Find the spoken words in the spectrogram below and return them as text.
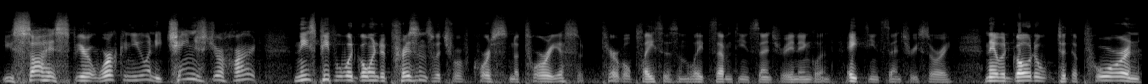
you saw his spirit work in you and he changed your heart. And these people would go into prisons, which were, of course, notorious, terrible places in the late 17th century in England, 18th century, sorry. And they would go to, to the poor and,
